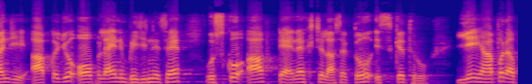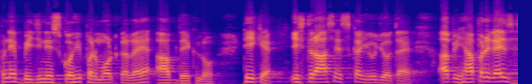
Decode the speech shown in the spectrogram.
हाँ जी, आपका जो ऑफलाइन बिज़नेस है, उसको आप टेन एक्स चला सकते हो इसके थ्रू ये यहाँ पर अपने बिज़नेस को ही प्रमोट कर रहे हैं, आप देख लो। ठीक है, इस तरह से इसका यूज़ होता है। अब यहाँ पर गाइज़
